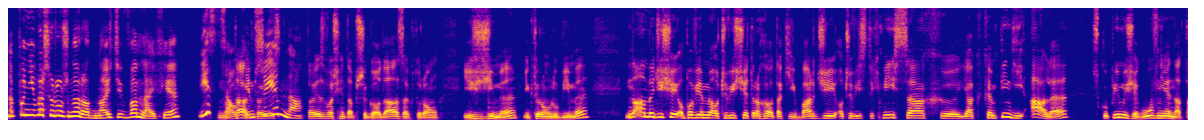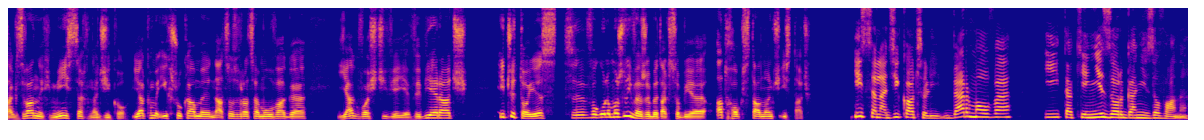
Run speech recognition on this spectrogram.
no ponieważ różnorodność w van life'ie jest No całkiem tak, to jest- przyjemna. To jest właśnie ta przygoda, za którą jeździmy i którą lubimy. No a my dzisiaj opowiemy oczywiście trochę o takich bardziej oczywistych miejscach y, jak kempingi, ale skupimy się głównie na tak zwanych miejscach na dziko. Jak my ich szukamy, na co zwracamy uwagę, jak właściwie je wybierać i czy to jest y, w ogóle możliwe, żeby tak sobie ad hoc stanąć i stać. Miejsce na dziko, czyli darmowe i takie niezorganizowane.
